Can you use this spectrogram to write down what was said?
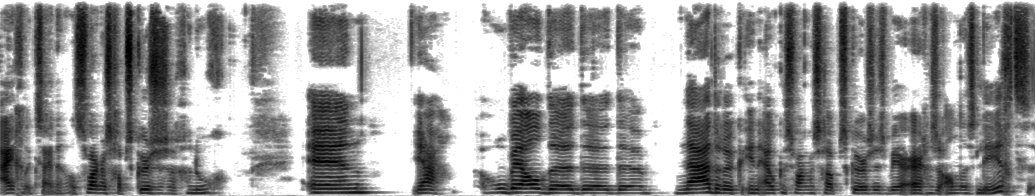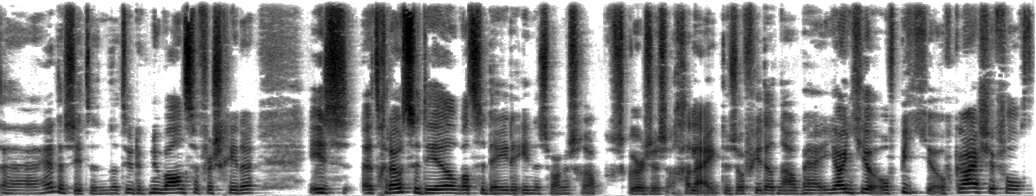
eigenlijk zijn er al zwangerschapscursussen genoeg. En ja, hoewel de, de, de nadruk in elke zwangerschapscursus weer ergens anders ligt, uh, hè, er zitten natuurlijk nuanceverschillen, is het grootste deel wat ze deden in de zwangerschapscursus gelijk. Dus of je dat nou bij Jantje of Pietje of Klaasje volgt,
